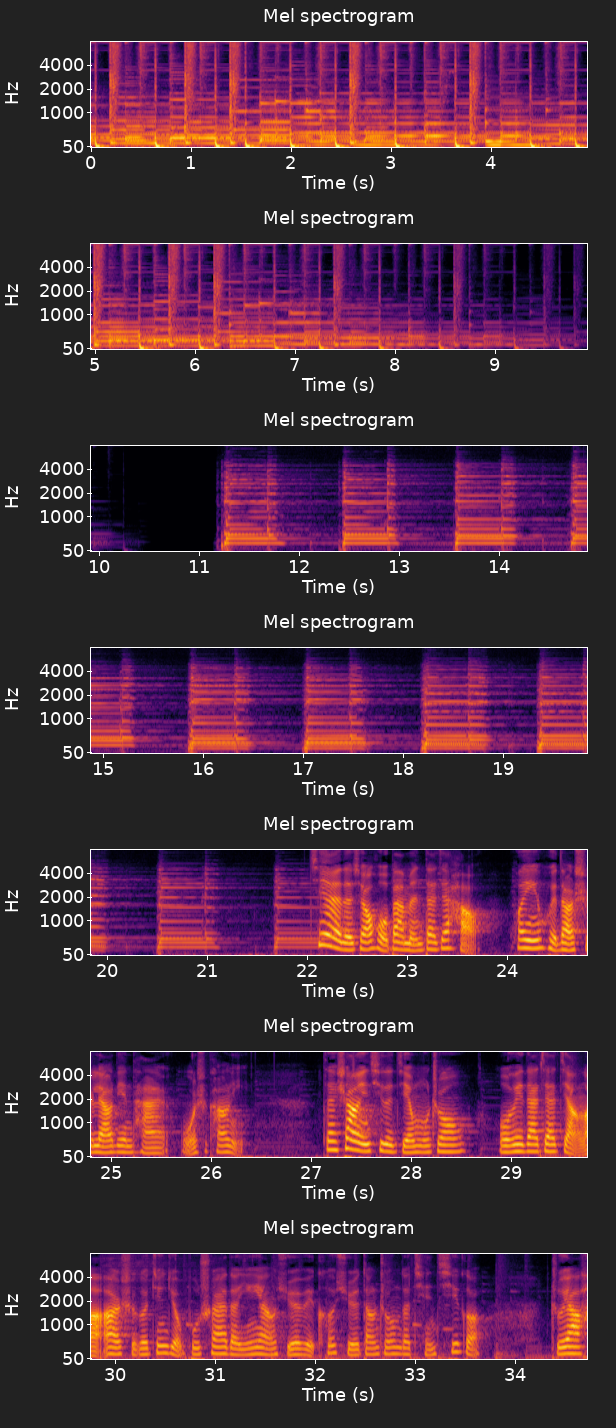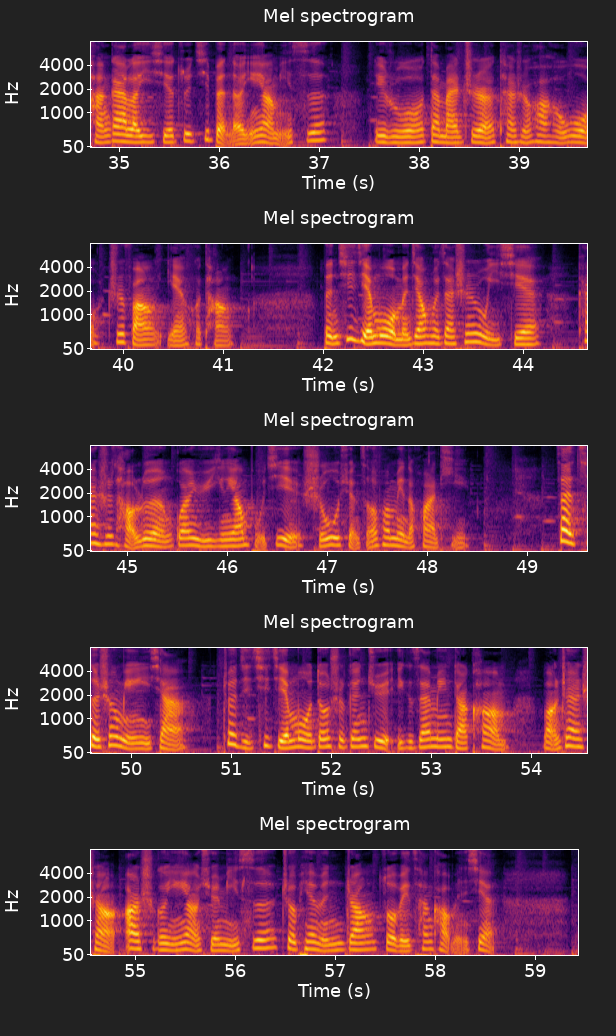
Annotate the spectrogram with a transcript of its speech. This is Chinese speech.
亲爱的小伙伴们，大家好，欢迎回到食疗电台，我是康妮。在上一期的节目中，我为大家讲了二十个经久不衰的营养学伪科学当中的前七个，主要涵盖了一些最基本的营养迷思，例如蛋白质、碳水化合物、脂肪、盐和糖。本期节目我们将会再深入一些，开始讨论关于营养补剂、食物选择方面的话题。再次声明一下。这几期节目都是根据 Examine.com 网站上二十个营养学迷思这篇文章作为参考文献，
